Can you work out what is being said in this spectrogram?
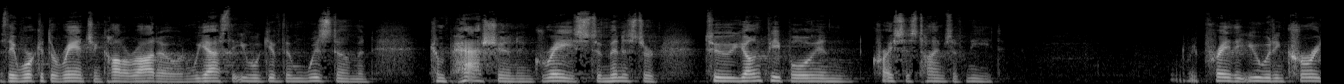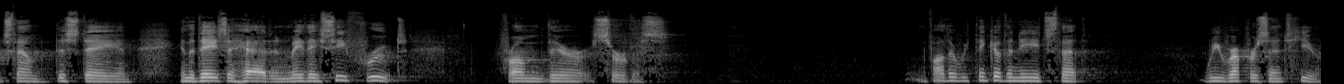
as they work at the ranch in Colorado. And we ask that you will give them wisdom and compassion and grace to minister to young people in crisis times of need. We pray that you would encourage them this day and in the days ahead, and may they see fruit from their service. Father, we think of the needs that we represent here.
